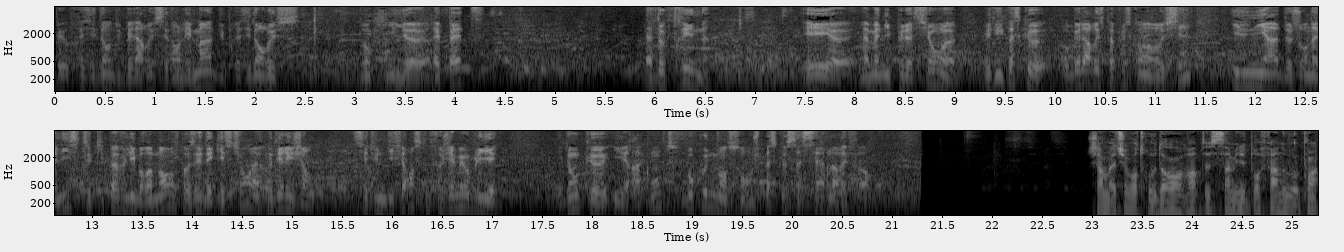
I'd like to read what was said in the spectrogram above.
Le président du Bélarus est dans les mains du président russe. Donc il euh, répète la doctrine et euh, la manipulation. Euh, et oui, parce qu'au Bélarus, pas plus qu'en Russie, il n'y a de journalistes qui peuvent librement poser des questions aux dirigeants. C'est une différence qu'il ne faut jamais oublier. Et donc, ils racontent beaucoup de mensonges parce que ça sert leur effort. Cher Mathieu, on vous retrouve dans 25 minutes pour faire un nouveau point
